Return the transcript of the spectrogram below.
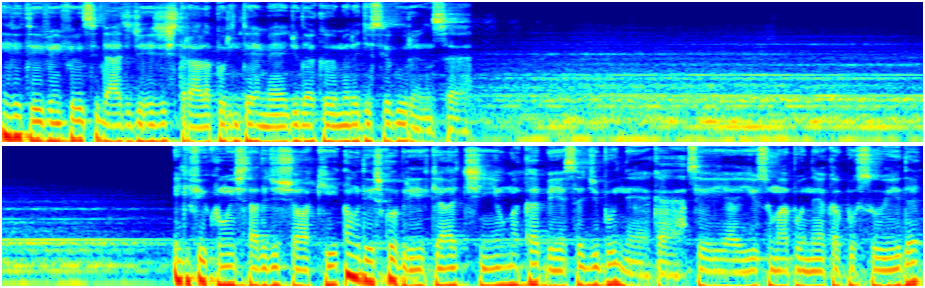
ele teve a infelicidade de registrá-la por intermédio da câmera de segurança. Ficou em estado de choque ao descobrir que ela tinha uma cabeça de boneca. Seria isso uma boneca possuída?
